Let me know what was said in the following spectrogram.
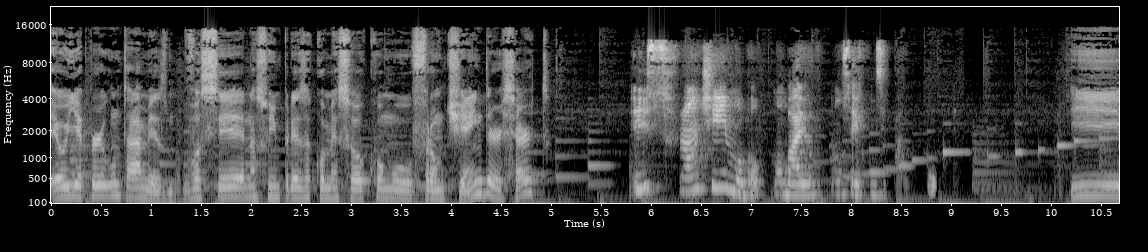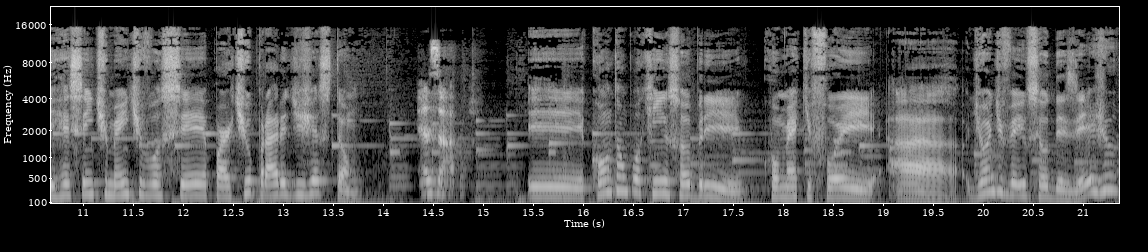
eu ia perguntar mesmo. Você, na sua empresa, começou como front-ender, certo? Isso, front e mobile, mobile, não sei como se fala. E recentemente você partiu para a área de gestão. Exato. E conta um pouquinho sobre como é que foi a. De onde veio o seu desejo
